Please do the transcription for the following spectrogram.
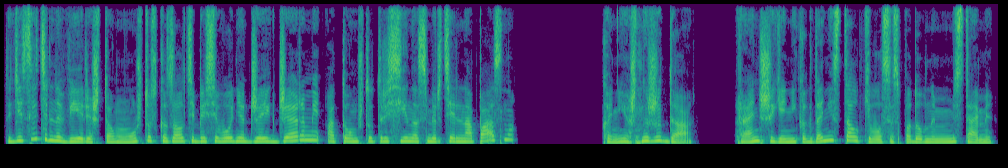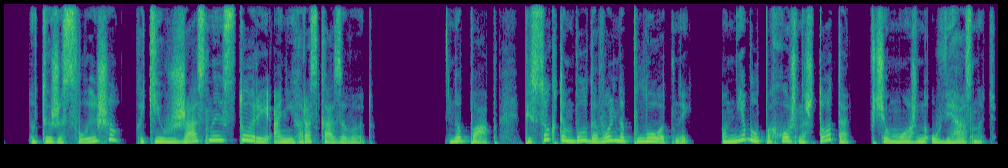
ты действительно веришь тому, что сказал тебе сегодня Джейк Джереми о том, что трясина смертельно опасна?» «Конечно же да. Раньше я никогда не сталкивался с подобными местами, но ты же слышал, какие ужасные истории о них рассказывают. Но, пап, песок там был довольно плотный. Он не был похож на что-то, в чем можно увязнуть.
